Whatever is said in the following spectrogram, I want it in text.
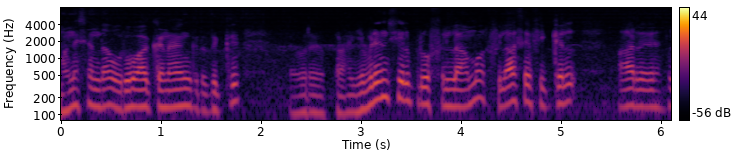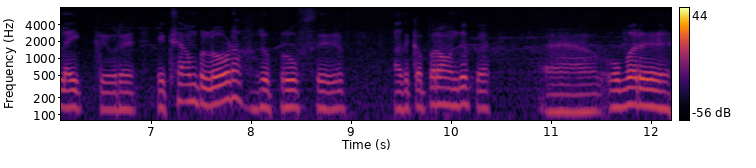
மனுஷன்தான் உருவாக்கினாங்கிறதுக்கு ஒரு எவிடென்ஷியல் ப்ரூஃப் இல்லாமல் ஒரு ஃபிலாசபிக்கல் ஆர் லைக் ஒரு எக்ஸாம்பிளோட ஒரு ப்ரூஃப்ஸு அதுக்கப்புறம் வந்து இப்போ ஒவ்வொரு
